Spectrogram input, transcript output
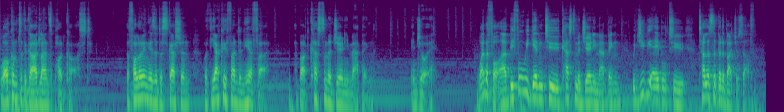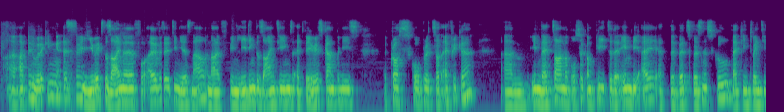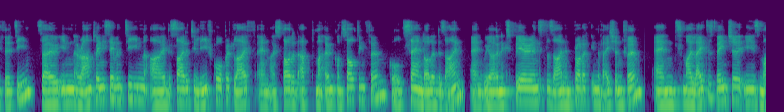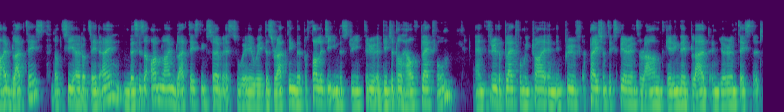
Welcome to the Guidelines Podcast. The following is a discussion with Jaco van den Heever about customer journey mapping. Enjoy. Wonderful. Uh, before we get into customer journey mapping, would you be able to tell us a bit about yourself? Uh, I've been working as a UX designer for over 13 years now, and I've been leading design teams at various companies across corporate South Africa. Um, in that time, I've also completed an MBA at the Wits Business School back in 2013. So, in around 2017, I decided to leave corporate life and I started up my own consulting firm called Sand Dollar Design. And we are an experienced design and product innovation firm. And my latest venture is mybloodtest.co.za. This is an online blood testing service where we're disrupting the pathology industry through a digital health platform. And through the platform, we try and improve a patient's experience around getting their blood and urine tested.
